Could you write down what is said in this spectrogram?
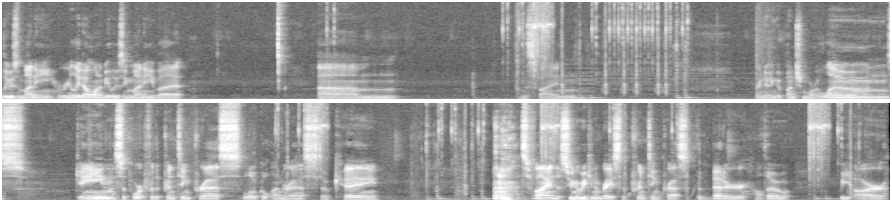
Lose money. Really don't want to be losing money, but... Um, it's fine. Renewing a bunch more loans. Gain support for the printing press, local unrest, okay. That's fine. The sooner we can embrace the printing press, the better. Although we are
